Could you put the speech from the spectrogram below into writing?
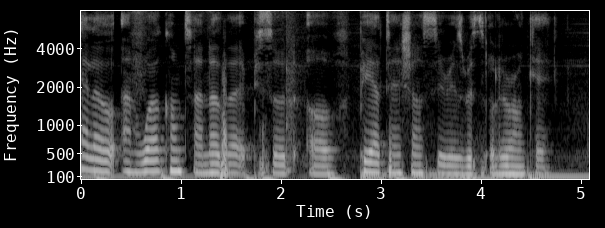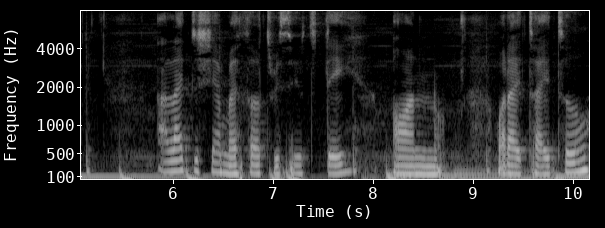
Hello and welcome to another episode of Pay Attention series with Oluronke. I'd like to share my thoughts with you today on what I title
